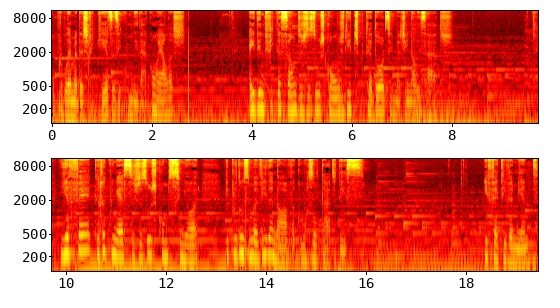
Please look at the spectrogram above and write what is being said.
o problema das riquezas e como lidar com elas, a identificação de Jesus com os ditos pecadores e marginalizados, e a fé que reconhece Jesus como Senhor e produz uma vida nova como resultado disso. Efetivamente,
